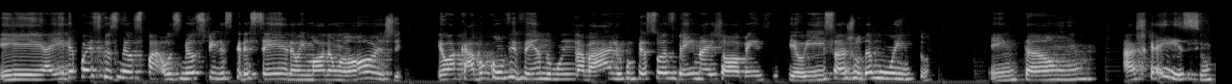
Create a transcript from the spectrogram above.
E aí, depois que os meus, os meus filhos cresceram e moram longe, eu acabo convivendo muito trabalho com pessoas bem mais jovens do que eu, e isso ajuda muito. Então, acho que é isso.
